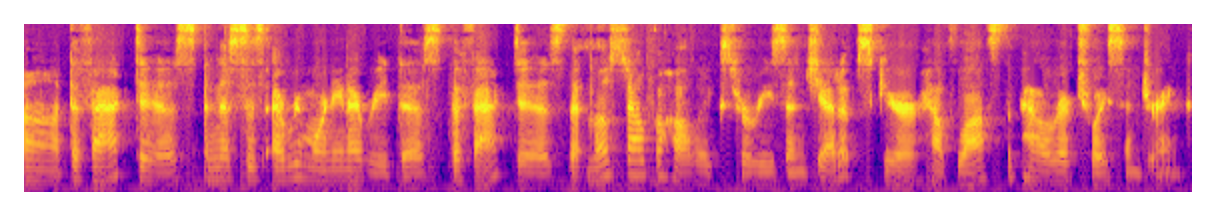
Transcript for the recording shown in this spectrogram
Uh, the fact is, and this is every morning I read this, the fact is that most alcoholics, for reasons yet obscure, have lost the power of choice in drink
